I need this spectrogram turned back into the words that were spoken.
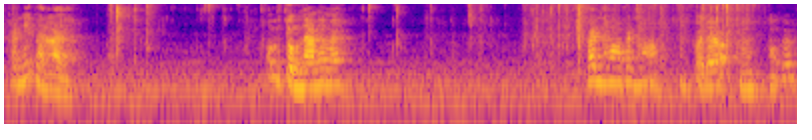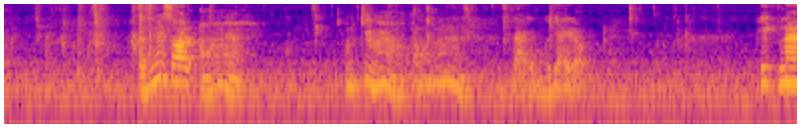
แผ่นนี้แผ่นอะไรต้องไปจุ่มน้ำใช่ไหมแผ่นห่อแผ่นห่อก็จะแล้วอืมโอเคแต่ที่นี่ซอสอ๋อเนี่ยมันกินไม่หรอกอืมด่ากันหัวใหญ่แล้ว ริกน้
